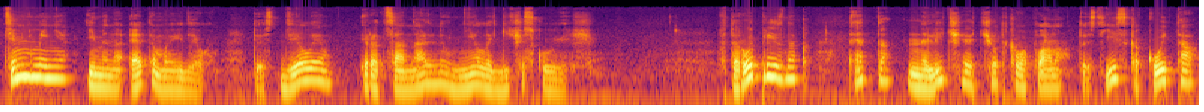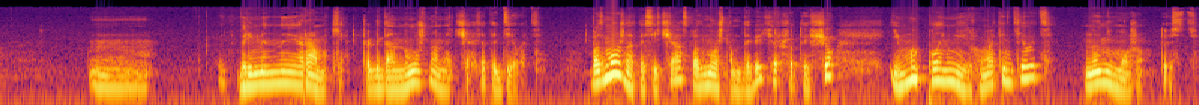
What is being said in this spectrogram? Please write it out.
Тем не менее, именно это мы и делаем. То есть делаем иррациональную, нелогическую вещь. Второй признак – это наличие четкого плана. То есть есть какой-то временные рамки, когда нужно начать это делать. Возможно, это сейчас, возможно, там до вечера, что-то еще. И мы планируем это делать, но не можем. То есть,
